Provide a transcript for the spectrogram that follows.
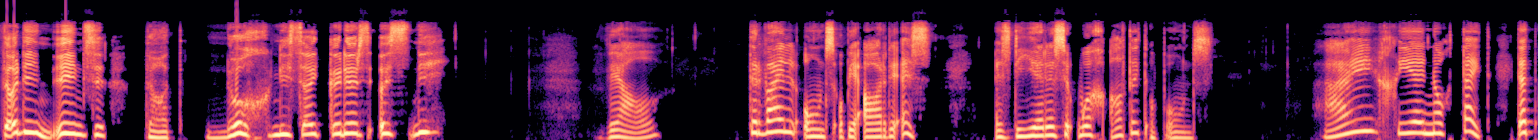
dan die mense dat nog nie sy kinders is nie. Wel, terwyl ons op die aarde is, is die Here se oog altyd op ons. Hy gee nog tyd dat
